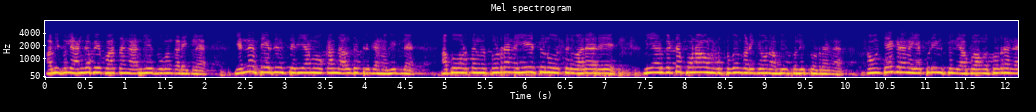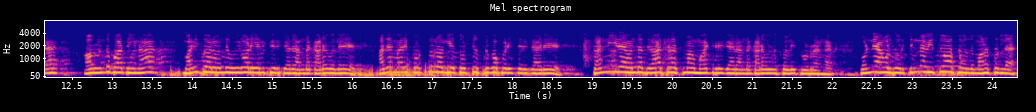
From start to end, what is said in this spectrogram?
அப்படின்னு சொல்லி அங்கே போய் பார்த்தாங்க. அங்கேயும் சுகம் கிடைக்கல. என்ன செய்யறதுன்னு தெரியாமல் உட்காந்து அழுதுட்டு இருக்காங்க வீட்டில் அப்போ ஒருத்தங்க சொல்கிறாங்க இயேசுன்னு ஒருத்தர் வராரு. நீ அவர்கிட்ட போனால் உனக்கு சுகம் கிடைக்கும் அப்படின்னு சொல்லி சொல்கிறாங்க அவங்க கேட்குறாங்க எப்படின்னு சொல்லி. அப்போ அவங்க சொல்கிறாங்க அவர் வந்து பாத்தீங்கன்னா மரித்தோர் வந்து உயிரோடு எழுப்பியிருக்காரு அந்த கடவுள். அதே மாதிரி குஷ்டரோகியை தொட்டு சுகப்படுத்தியிருக்காரு. தண்ணீரை வந்து திராட்சரசமா மாற்றிருக்காரு அந்த கடவுள்னு சொல்லி சொல்றாங்க. உடனே அவங்களுக்கு ஒரு சின்ன விசுவாசம் வருது மனசுல.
